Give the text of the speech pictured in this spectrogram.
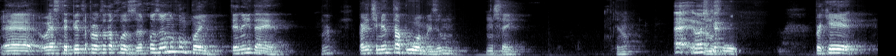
É, o STP está perguntando a Cosan. A Cosan eu não acompanho, tenho nem ideia. Né? Aparentemente tá boa, mas eu não, não sei. Entendeu? É, eu acho eu que. É sei. Porque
